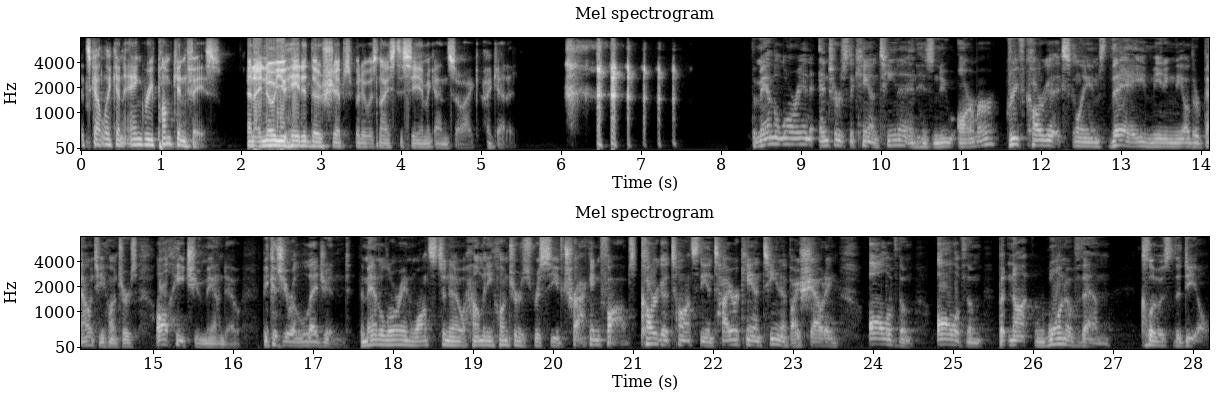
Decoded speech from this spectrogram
it's got like an angry pumpkin face. And I know you hated those ships, but it was nice to see him again, so I, I get it. The Mandalorian enters the cantina in his new armor. Greef Karga exclaims, They, meaning the other bounty hunters, all hate you, Mando, because you're a legend. The Mandalorian wants to know how many hunters receive tracking fobs. Karga taunts the entire cantina by shouting, All of them, all of them, but not one of them closed the deal.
